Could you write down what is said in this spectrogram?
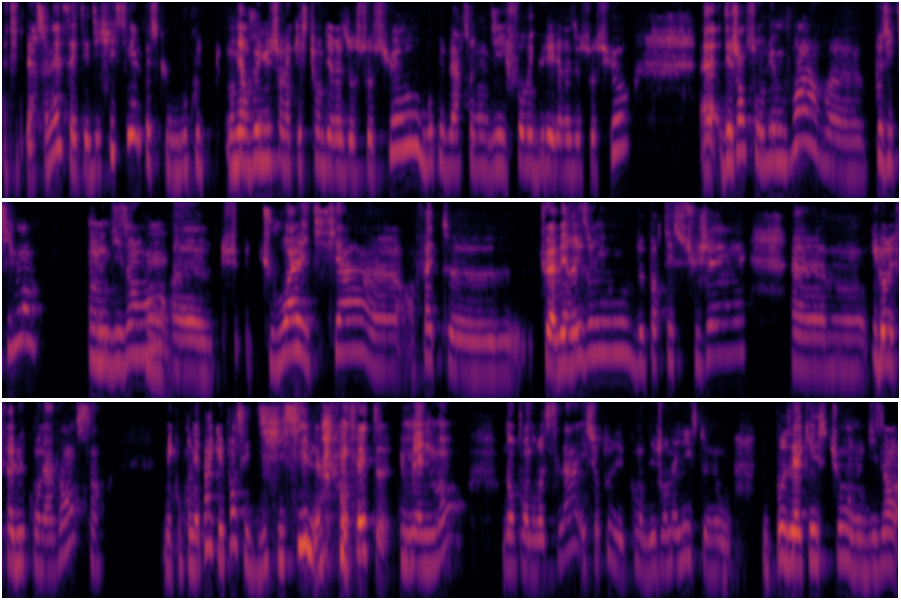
à titre personnel, ça a été difficile parce que beaucoup, de... on est revenu sur la question des réseaux sociaux. Beaucoup de personnes ont dit il faut réguler les réseaux sociaux. Euh, des gens sont venus me voir positivement en me disant mm. euh, tu, tu, vois Laetitia, euh, en fait, euh, tu avais raison de porter ce sujet. il aurait fallu qu'on avance, mais comprenez pas à quel point c'est difficile en fait humainement d'entendre cela et surtout quand des journalistes nous, nous, posent la question en nous disant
